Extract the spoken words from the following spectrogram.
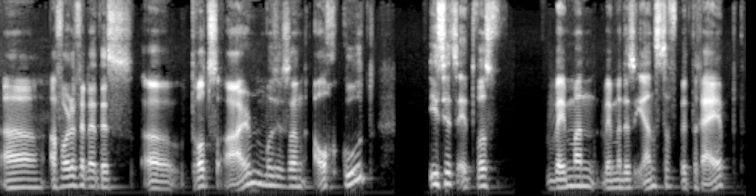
äh, auf alle Fälle, das äh, trotz allem muss ich sagen, auch gut. Ist jetzt etwas, wenn man, wenn man das ernsthaft betreibt,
